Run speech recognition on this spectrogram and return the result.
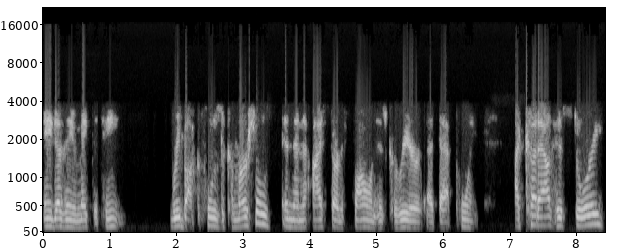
and he doesn't even make the team. Reebok pulls the commercials, and then I started following his career at that point. I cut out his story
